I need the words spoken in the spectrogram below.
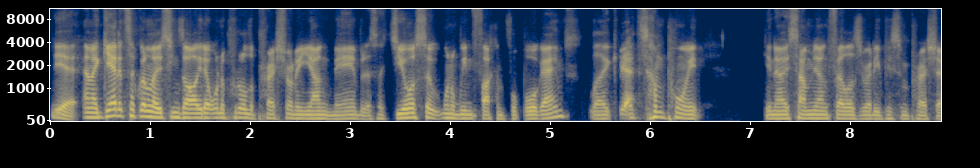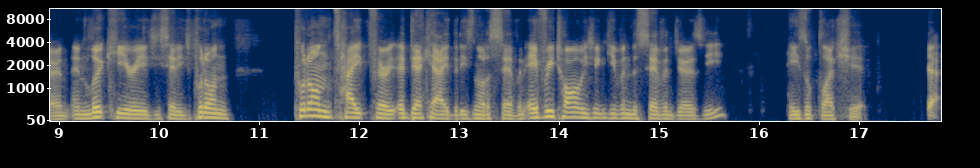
Yeah, and I get it's like one of those things. Oh, you don't want to put all the pressure on a young man, but it's like, do you also want to win fucking football games? Like Yeah. at some point, you know, some young fellas are ready for some pressure. And, and Luke Keary, as you said, he's put on put on tape for a decade that he's not a seven. Every time he's been given the seven jersey, he's looked like shit. But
